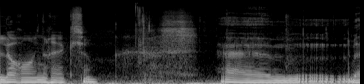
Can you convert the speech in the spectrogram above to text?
Laurent, une réaction? Euh, bah,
